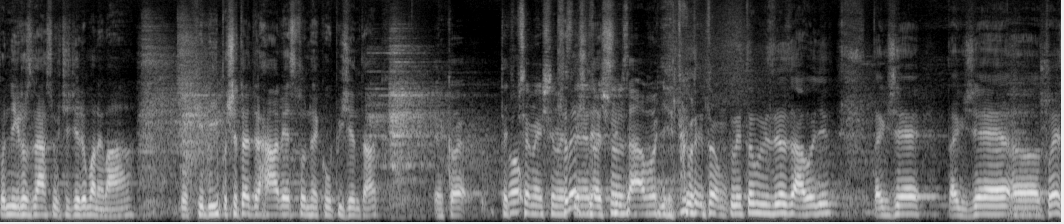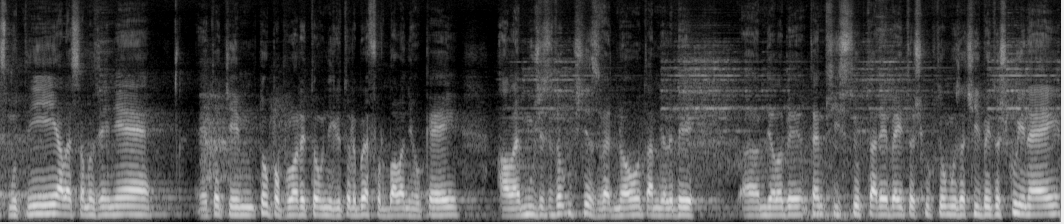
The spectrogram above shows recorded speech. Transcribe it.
To nikdo z nás určitě doma nemá. To chybí, protože to je drahá věc, to nekoupíš jen tak. Jako, teď No, přemýšlím, jestli nezačnu závodit kvůli tomu. Kvůli tomu bys závodit. Takže, takže eh, to je smutný, ale samozřejmě je to tím, tou popularitou, nikdy to nebude fotbal ani hokej, ale může se to určitě zvednout a měli by, eh, mělo by ten přístup tady být trošku k tomu začít být trošku jiný.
